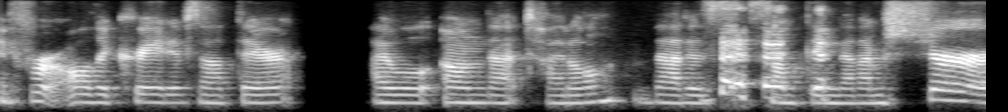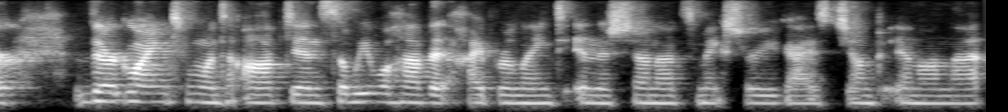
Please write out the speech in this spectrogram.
And for all the creatives out there, I will own that title. That is something that I'm sure they're going to want to opt in. So we will have it hyperlinked in the show notes. Make sure you guys jump in on that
